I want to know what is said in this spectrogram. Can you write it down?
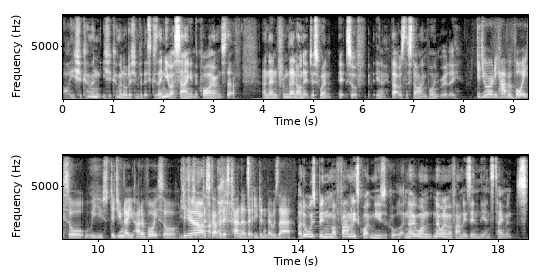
Oh, you should come and you should come and audition for this because they knew I sang in the choir and stuff. And then from then on, it just went. It sort of, you know, that was the starting point, really. Did you already have a voice, or were you, did you know you had a voice, or did you sort of discover this tenor that you didn't know was there? I'd always been my family's quite musical. Like no one, no one in my family's in the entertainment s-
